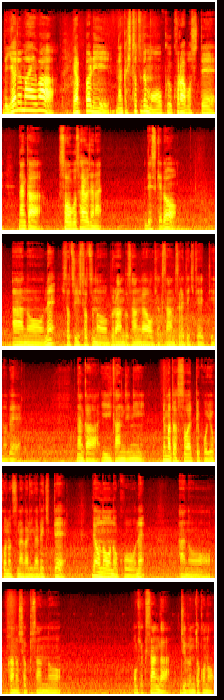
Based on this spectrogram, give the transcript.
で、やる前は、やっぱり、なんか一つでも多くコラボして、なんか、相互作用じゃない、ですけど、あのね、一つ一つのブランドさんがお客さん連れてきてっていうので、なんかいい感じに、で、またそうやってこう横のつながりができて、で、おのおのこうね、あの、他のショップさんのお客さんが自分とこの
